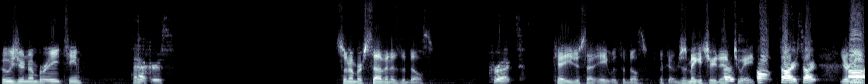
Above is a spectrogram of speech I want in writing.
Who's your number eight team? Packers. So number seven is the Bills. Correct. Okay, you just said eight was the Bills. Okay, I'm just making sure you didn't have two eights. Oh, sorry, sorry. You're good. Uh,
